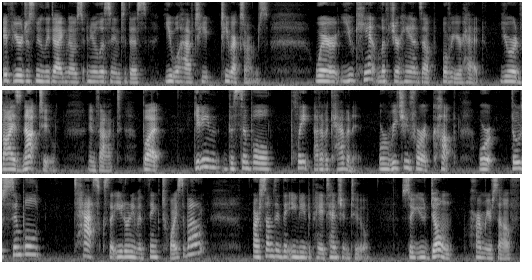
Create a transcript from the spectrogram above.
If you're just newly diagnosed and you're listening to this, you will have T Rex arms where you can't lift your hands up over your head. You're advised not to, in fact, but getting the simple plate out of a cabinet or reaching for a cup or those simple tasks that you don't even think twice about are something that you need to pay attention to so you don't harm yourself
